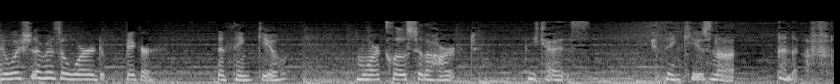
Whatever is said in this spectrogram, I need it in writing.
I wish there was a word bigger than thank you, more close to the heart, because thank you's not enough.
